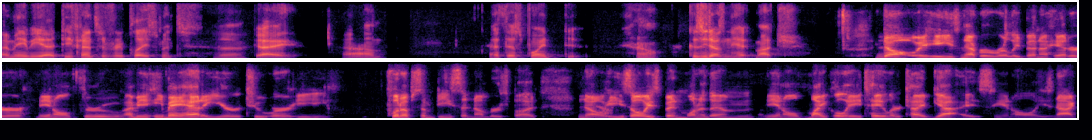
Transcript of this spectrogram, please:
maybe a defensive replacement uh, guy um, at this point. You know, because he doesn't hit much. No, he's never really been a hitter, you know, through I mean, he may had a year or two where he put up some decent numbers, but no, yeah. he's always been one of them, you know, Michael A. Taylor type guys. You know, he's not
